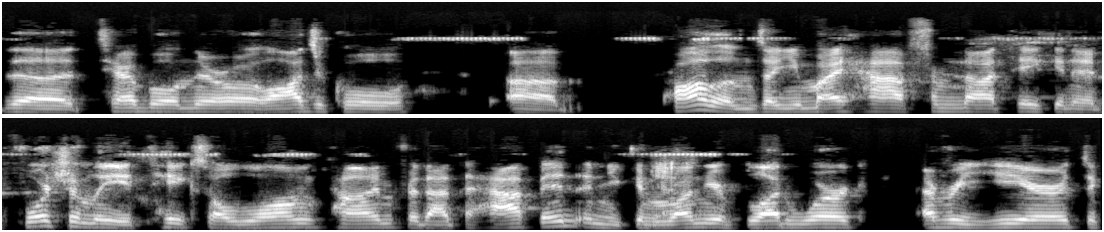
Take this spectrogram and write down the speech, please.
the terrible neurological um, problems that you might have from not taking it fortunately it takes a long time for that to happen and you can Yeah. run your blood work every year to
